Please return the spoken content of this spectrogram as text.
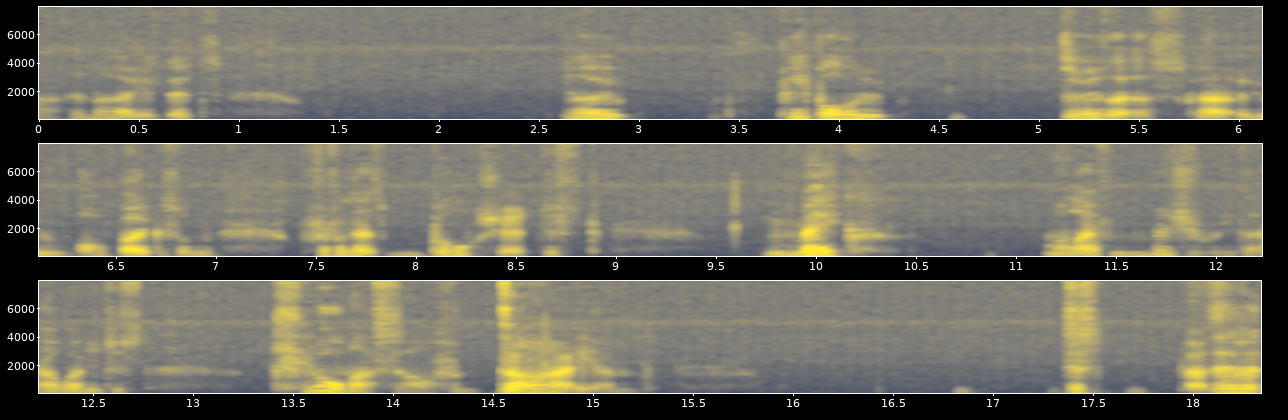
I don't know. It's you know people who do this, who are focused on frivolous bullshit, just make my life misery. That I want to just kill myself and die and just I,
